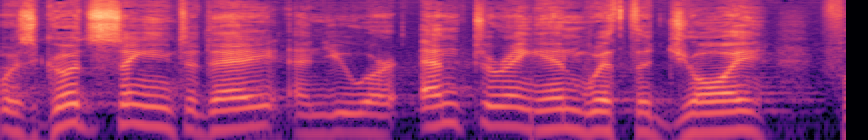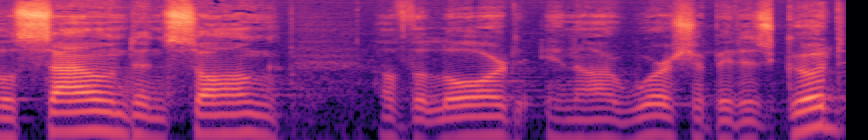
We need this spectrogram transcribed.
Was good singing today, and you were entering in with the joyful sound and song of the Lord in our worship. It is good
